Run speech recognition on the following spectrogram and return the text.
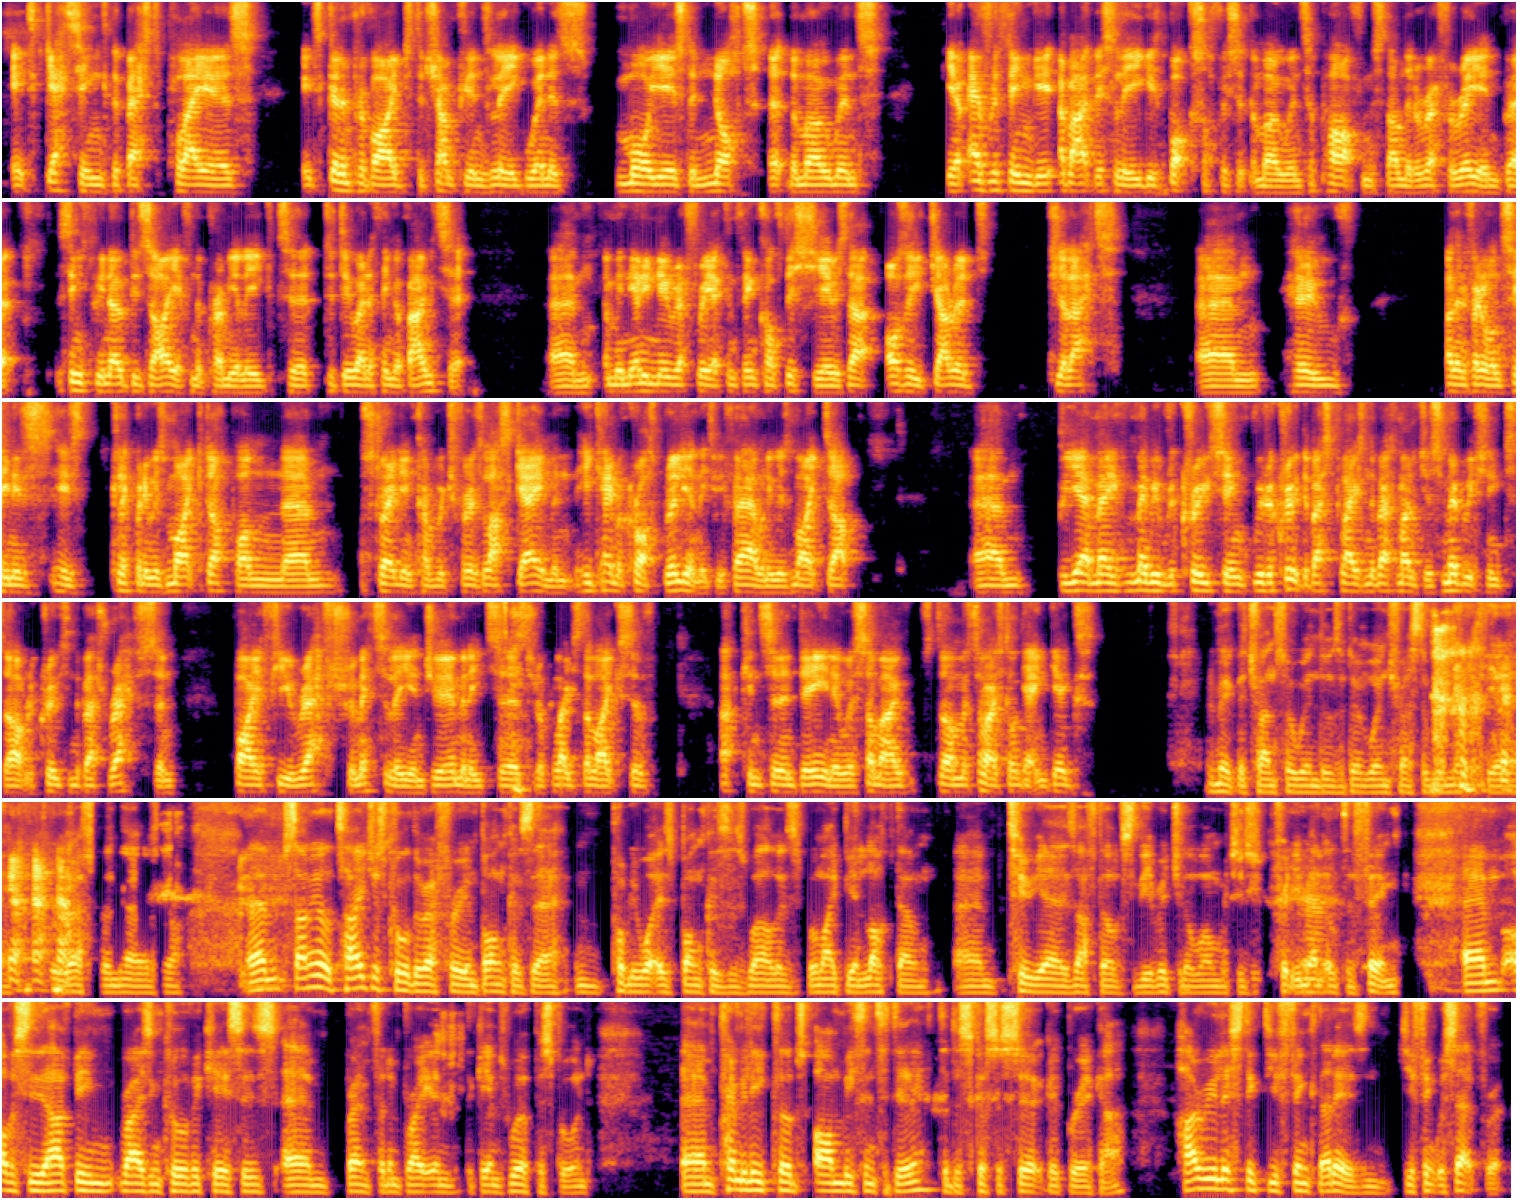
It's getting the best players. It's going to provide the Champions League winners more years than not at the moment. You know, everything about this league is box office at the moment, apart from the standard of refereeing. But there seems to be no desire from the Premier League to, to do anything about it. Um, I mean, the only new referee I can think of this year is that Aussie Jared Gillett, um, who I don't know if anyone's seen his his clip when he was mic'd up on um, Australian coverage for his last game, and he came across brilliantly. To be fair, when he was mic'd up. Um, but yeah, maybe, maybe recruiting. We recruit the best players and the best managers. So maybe we just need to start recruiting the best refs and buy a few refs from Italy and Germany to, to replace the likes of Atkinson and Dean, who are somehow somehow still getting gigs would make the transfer windows a bit more interesting, wouldn't it? Yeah, the refs in there as well. Um, Samuel Ty just called the referee in bonkers there, and probably what is bonkers as well is we might be in lockdown um, two years after obviously the original one, which is pretty yeah. mental to think. Um, obviously, there have been rising COVID cases. Um, Brentford and Brighton, the games were postponed. Um, Premier League clubs are meeting today to discuss a circuit breaker. How realistic do you think that is, and do you think we're set for it?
